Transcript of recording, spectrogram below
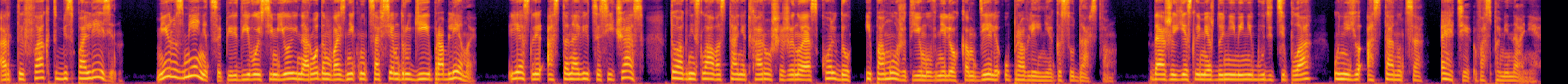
артефакт бесполезен. Мир изменится, перед его семьей и народом возникнут совсем другие проблемы. Если остановиться сейчас, то Огнеслава станет хорошей женой Аскольду и поможет ему в нелегком деле управления государством. Даже если между ними не будет тепла, у нее останутся эти воспоминания.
